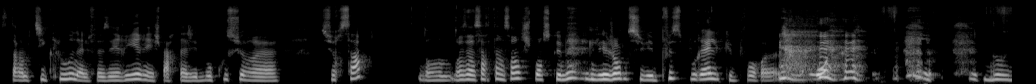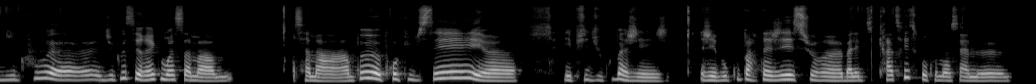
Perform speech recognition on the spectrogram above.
c'était un petit clown, elle faisait rire et je partageais beaucoup sur, sur ça dans, un certain sens, je pense que même les gens me suivaient plus pour elle que pour euh, Donc du coup, euh, du coup, c'est vrai que moi, ça m'a, ça m'a un peu propulsée. Et, euh, et puis du coup, bah, j'ai, J'ai beaucoup partagé sur bah, les petites créatrices qui ont commencé à me,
